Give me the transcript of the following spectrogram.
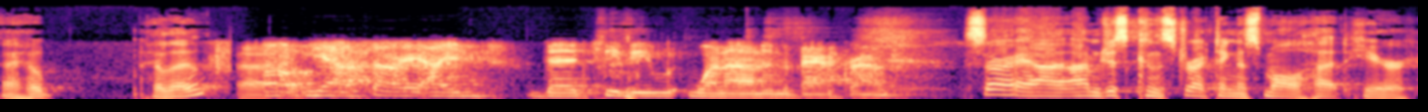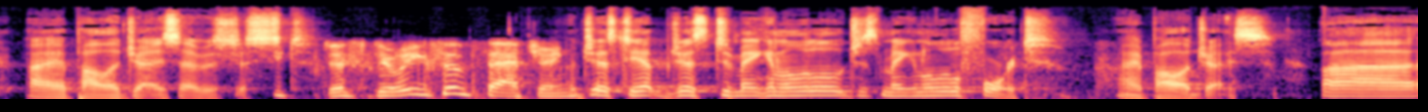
I hope, hello? oh, yeah. Sorry, I the TV went on in the background. Sorry, I, I'm just constructing a small hut here. I apologize. I was just, Just doing some thatching. just, yep, just to making a little, just making a little fort. I apologize. Uh,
